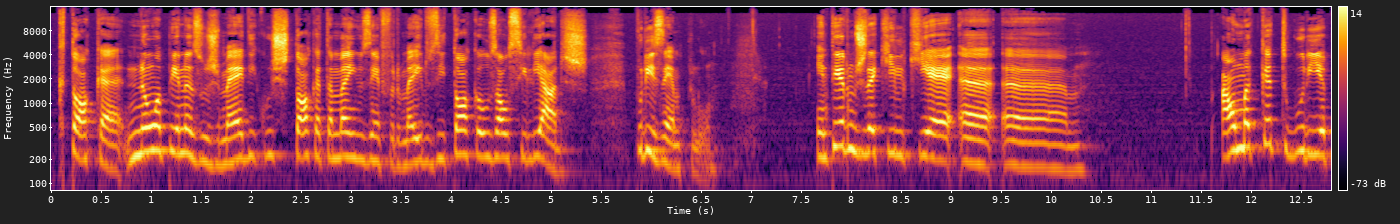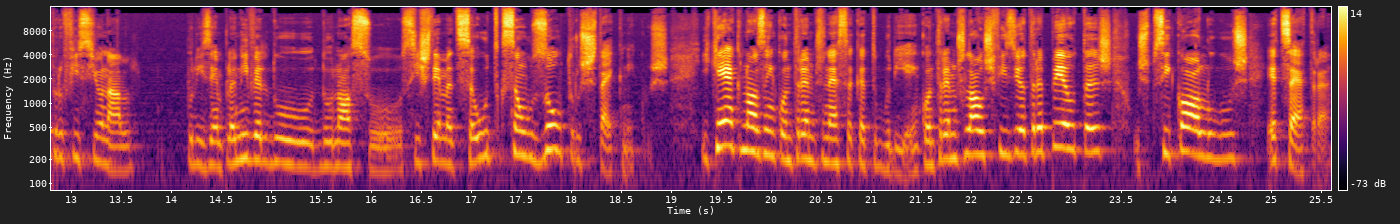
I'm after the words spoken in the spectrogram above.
que toca não apenas os médicos, toca também os enfermeiros e toca os auxiliares. Por exemplo, em termos daquilo que é. há uma categoria profissional por exemplo, a nível do, do nosso sistema de saúde, que são os outros técnicos. E quem é que nós encontramos nessa categoria? Encontramos lá os fisioterapeutas, os psicólogos, etc.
